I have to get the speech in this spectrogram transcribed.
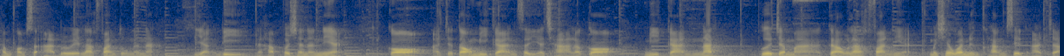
ทำความสะอาดบริเวณรากฟันตรงนั้นนะอย่างดีนะครับ เพราะฉะนั้นเนี่ยก็อาจจะต้องมีการใส่ยชาแล้วก็มีการนัดเพื่อจะมาเกลารากฟันเนี่ยไม่ใช่ว่า 1 ครั้งเสร็จอาจจะ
